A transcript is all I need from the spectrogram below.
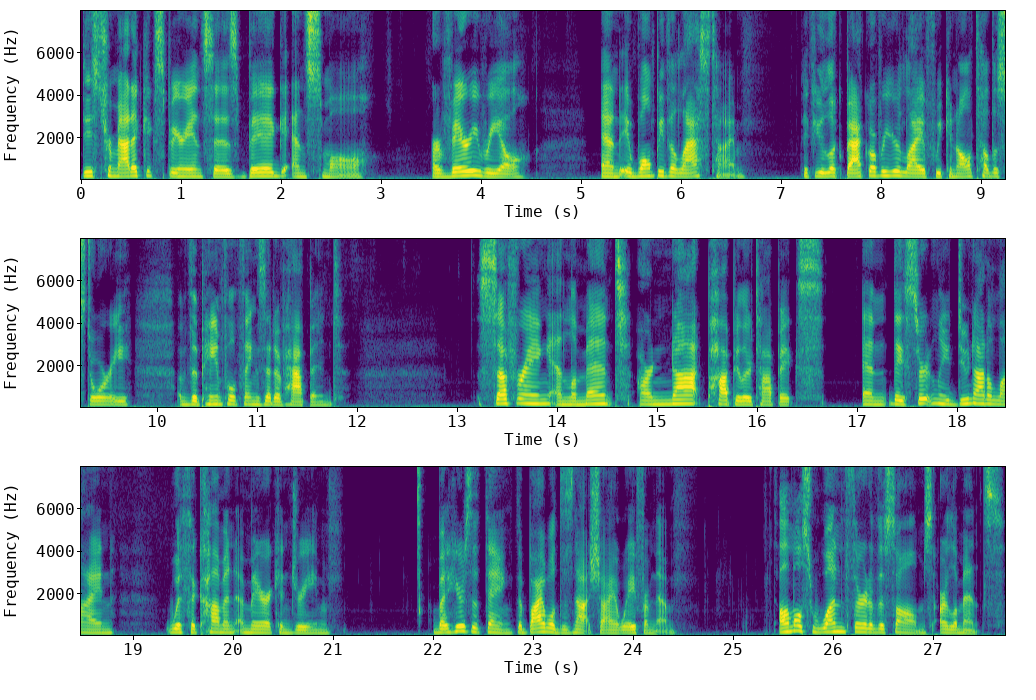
These traumatic experiences, big and small, are very real, and it won't be the last time. If you look back over your life, we can all tell the story of the painful things that have happened. Suffering and lament are not popular topics, and they certainly do not align with the common American dream. But here's the thing the Bible does not shy away from them. Almost one third of the Psalms are laments.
